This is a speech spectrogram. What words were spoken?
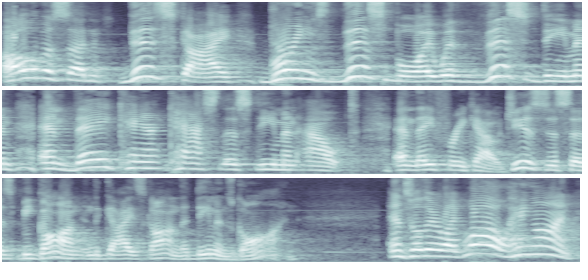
All of a sudden, this guy brings this boy with this demon, and they can't cast this demon out. And they freak out. Jesus just says, Be gone, and the guy's gone. The demon's gone. And so they're like, whoa, hang on.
